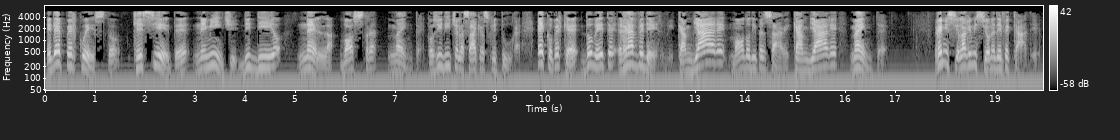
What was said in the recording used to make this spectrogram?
Ed è per questo che siete nemici di Dio nella vostra mente. Così dice la Sacra Scrittura. Ecco perché dovete ravvedervi, cambiare modo di pensare, cambiare mente la remissione dei peccati.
